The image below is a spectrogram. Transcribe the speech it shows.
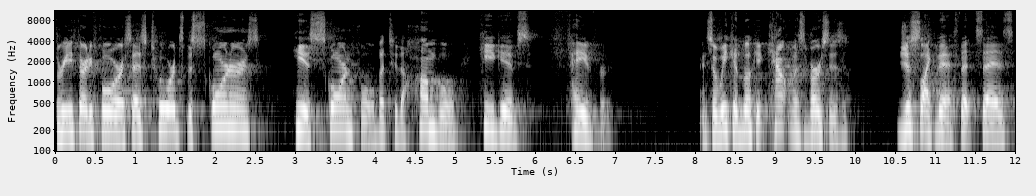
334 says, Towards the scorners he is scornful, but to the humble he gives favor. And so we could look at countless verses just like this that says,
